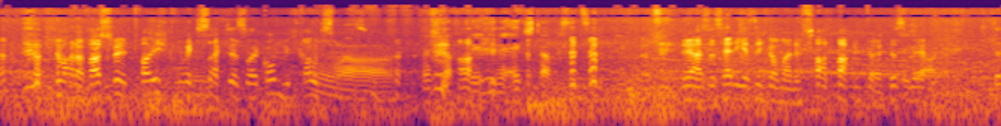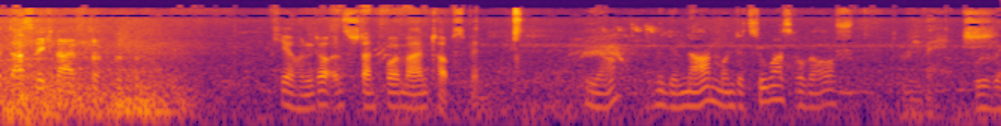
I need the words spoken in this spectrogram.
Und war dann fast schon enttäuscht, wo ich sagte, es soll kommen, mich raus. Oh, das ist doch eine extra Besitzer. Ja, also das hätte ich jetzt nicht noch mal eine Fahrt machen können. Das wäre das nicht, nein. Hier hinter uns stand wohl mal ein Topspin. Ja, mit dem Namen Montezumas Orange. Revanche.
